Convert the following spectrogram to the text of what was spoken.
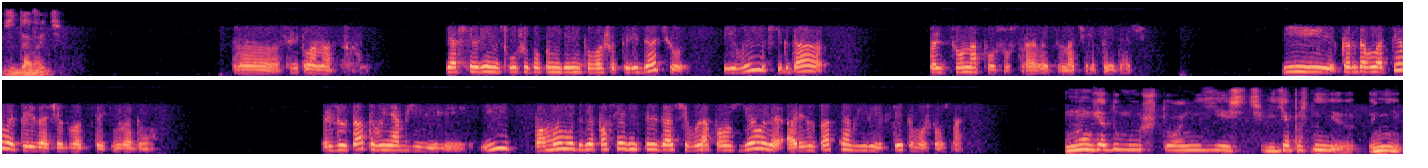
Задавайте. Э, Светлана Я все время слушаю по понедельникам вашу передачу и вы всегда традиционный опрос устраиваете в начале передачи. И когда была первая передача в 23 году, результаты вы не объявили. И, по-моему, две последние передачи вы опрос сделали, а результат не объявили. Где это можно узнать? Ну, я думаю, что они есть. Я просто не, не,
